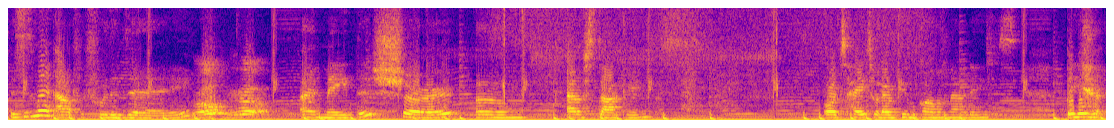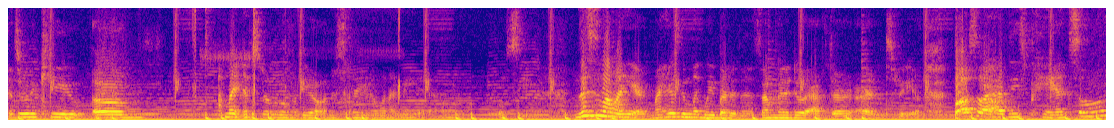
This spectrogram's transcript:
this is my outfit for the day. Oh, yeah. I made this shirt. Um, out of stockings or tights, whatever people call them nowadays. But yeah, it's really cute. Um, I might insert a little video on the screen when I need it. I don't know. We'll see. This is not my hair. My hair's gonna look way better than this. I'm gonna do it after I end this video. But also, I have these pants on.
